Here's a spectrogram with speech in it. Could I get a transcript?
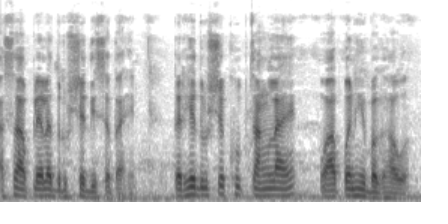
असं आपल्याला दृश्य दिसत आहे. तर हे दृश्य खूप चांगलं आहे व आपणही बघावं.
